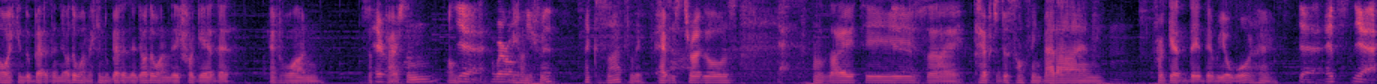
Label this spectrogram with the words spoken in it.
oh i can do better than the other one i can do better than the other one they forget that everyone is a Everyone. person on Yeah, we're all behind the scene human. exactly have hard. struggles Yeah. anxieties i have to do something better and forget the, the real world hey Yeah, it's yeah.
